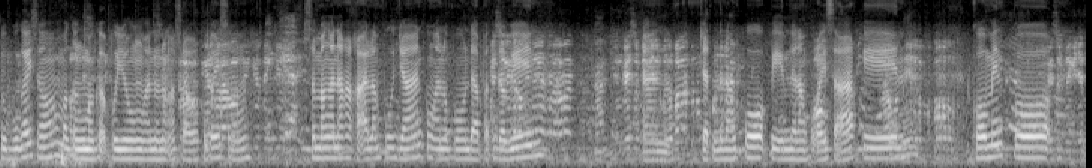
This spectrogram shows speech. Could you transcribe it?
Ito po guys, oh, magang-maga po yung ano ng asawa ko guys, oh. Sa mga nakakaalam po dyan kung ano po dapat gawin, and chat na lang po, PM na lang po kayo sa akin. Comment po. Huwag din.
